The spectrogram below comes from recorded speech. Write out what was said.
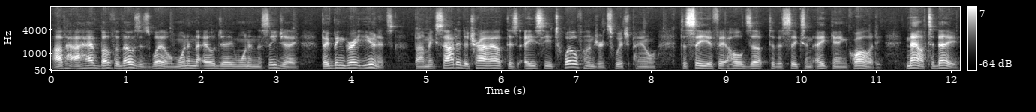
I've, I have both of those as well, one in the LJ, one in the CJ. They've been great units, but I'm excited to try out this AC1200 switch panel to see if it holds up to the 6 and 8 gang quality. Now, today,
